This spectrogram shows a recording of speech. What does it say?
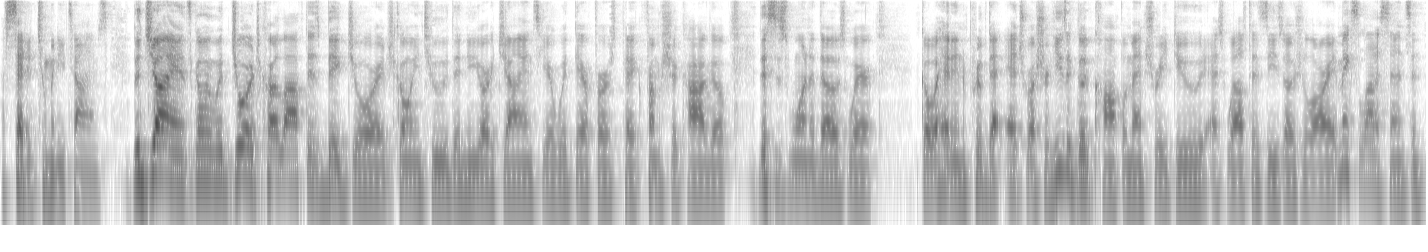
I've said it too many times. The Giants going with George Karlaftis, Big George, going to the New York Giants here with their first pick from Chicago. This is one of those where go ahead and improve that edge rusher. He's a good complimentary dude as well to Azeez Ojulari. It makes a lot of sense. And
